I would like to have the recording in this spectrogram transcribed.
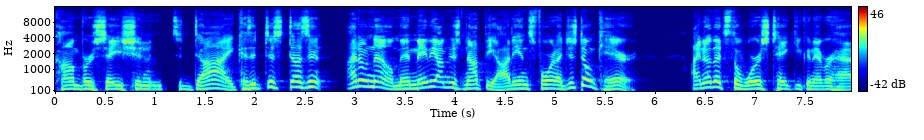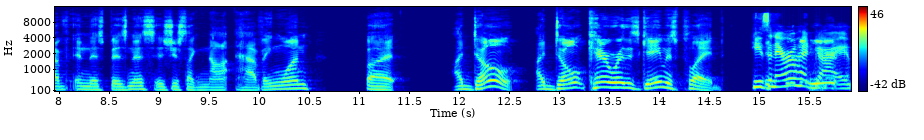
conversation to die because it just doesn't. I don't know, man. Maybe I'm just not the audience for it. I just don't care. I know that's the worst take you can ever have in this business is just like not having one. but I don't. I don't care where this game is played. He's an Arrowhead guy.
